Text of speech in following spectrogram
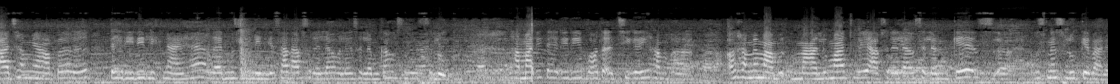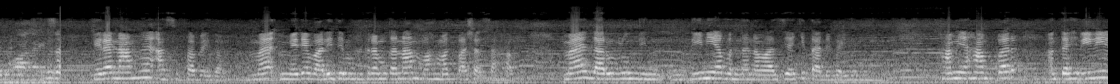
आज हम यहाँ पर तहरीरी लिखने आए हैं, गैर मुस्लिम के साथ आप सल्लल्लाहु अलैहि वसल्लम का हुस्न सलूक। हमारी तहरीरी बहुत अच्छी गई, हम और हमें मालूम हुई आप सल्लल्लाहु अलैहि वसल्लम के हुस्न सलूक के बारे में। मेरा नाम है आसिफा बेगम। मैं, मेरे वालिद मोहतरम का नाम मोहम्मद पाशा साहब। मैं दारूम दीनिया बंदा नवाजिया की तालब हूँ। हम यहाँ पर तहरीरी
